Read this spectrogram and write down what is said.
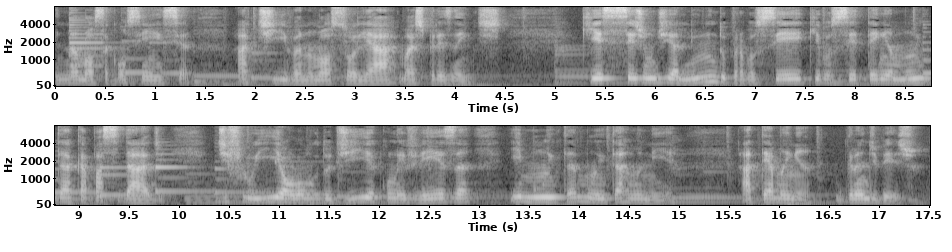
na nossa consciência ativa, no nosso olhar mais presente. Que esse seja um dia lindo para você e que você tenha muita capacidade de fluir ao longo do dia com leveza e muita, muita harmonia. Até amanhã. Um grande beijo.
